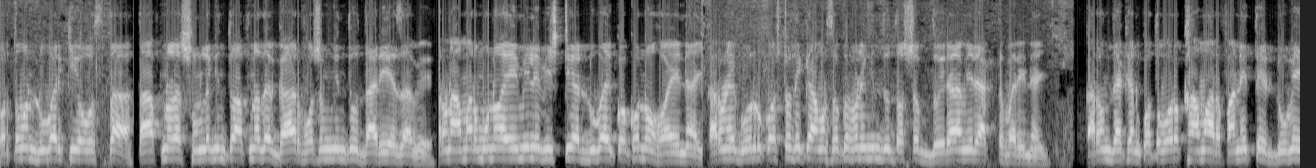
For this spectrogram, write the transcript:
বর্তমান ডুবার কি অবস্থা, তা আপনারা শুনলে কিন্তু আপনাদের গায়ের পশম কিন্তু দাঁড়িয়ে যাবে। কারণ আমার মনে হয় এই মিলে বৃষ্টি আর ডুবাই কখনো হয় নাই। কারণ এই গরুর কষ্ট দেখে আমার চোখের পানি কিন্তু দর্শক দৈরা আমি রাখতে পারি নাই। কারণ দেখেন কত বড় খামার, পানিতে ডুবে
